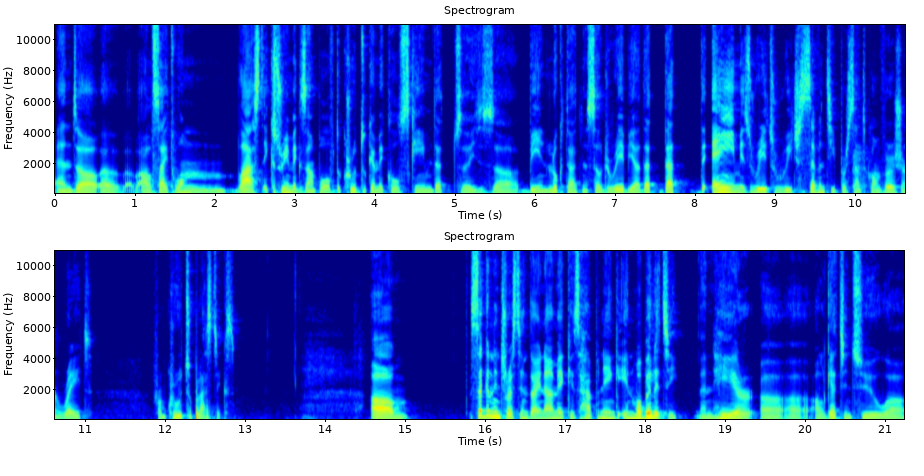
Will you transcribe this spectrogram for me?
And uh, uh, I'll cite one last extreme example of the crude to chemical scheme that is uh, being looked at in Saudi Arabia. That, that the aim is really to reach 70% conversion rate from crude to plastics. Um, second interesting dynamic is happening in mobility. And here uh, uh, I'll get into uh,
